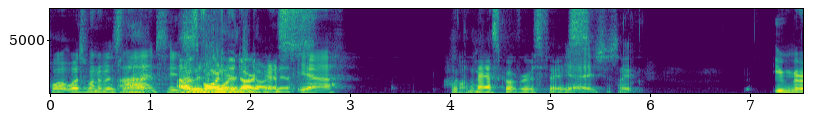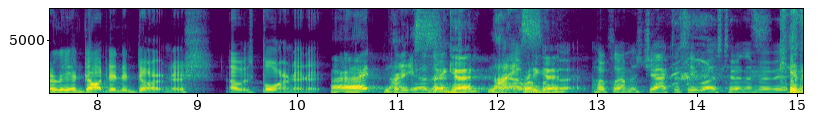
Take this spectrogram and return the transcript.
What, what's one of his uh, lines? He's, I was born in the darkness. yeah, with the mask over his face. yeah. He's just like, you merely adopted the darkness. I was born in it. All right, Nice. Pretty good pretty good. Nice. pretty good. Uh, hopefully, I'm as jacked as he was too in the movie. Kid's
